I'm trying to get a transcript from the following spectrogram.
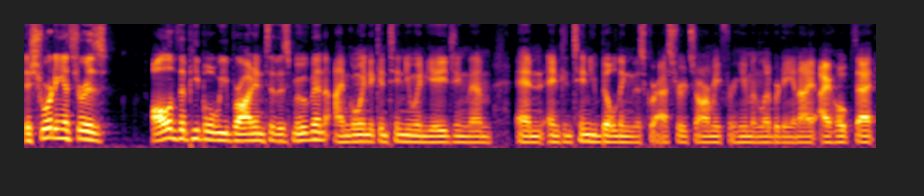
the short answer is all of the people we brought into this movement, I'm going to continue engaging them and and continue building this grassroots army for human liberty. And I, I hope that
